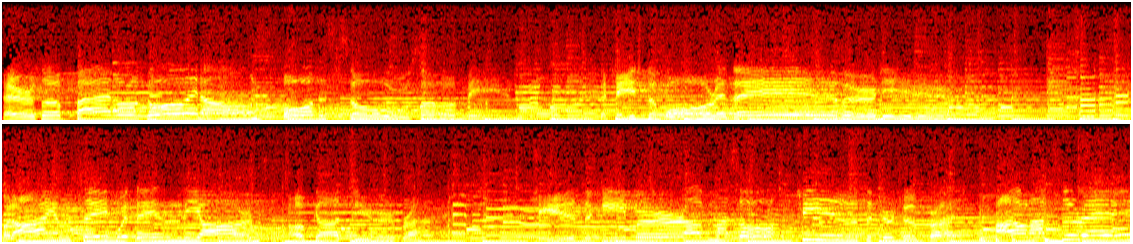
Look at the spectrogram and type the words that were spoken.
There's a battle going on for the souls of men. The taste of war is ever near. But I am safe within the arms of God's dear bride. She is the keeper of my soul. She is the church of Christ. I'll not surrender.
